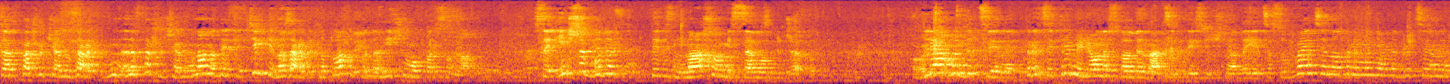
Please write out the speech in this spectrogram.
Це в першу чергу не в першу чергу, вона надається тільки на заробітну плату педагогічному персоналу. Все інше буде з нашого місцевого бюджету. Для медицини 33 мільйони 111 тисяч надається субвенція на отримання медицини,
